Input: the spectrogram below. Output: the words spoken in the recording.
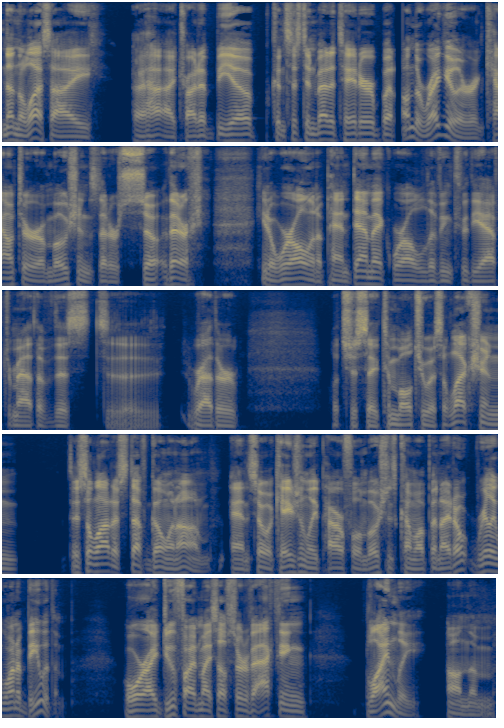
Nonetheless, I I, I try to be a consistent meditator, but on the regular encounter emotions that are so that are you know, we're all in a pandemic. We're all living through the aftermath of this uh, rather, let's just say, tumultuous election. There's a lot of stuff going on. And so occasionally powerful emotions come up, and I don't really want to be with them. Or I do find myself sort of acting blindly on them.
